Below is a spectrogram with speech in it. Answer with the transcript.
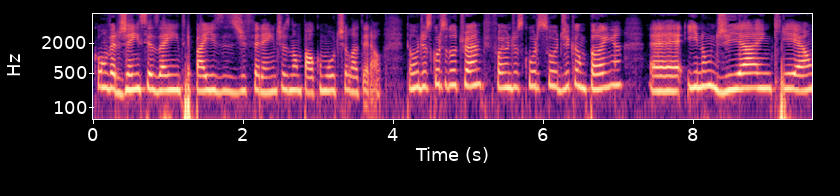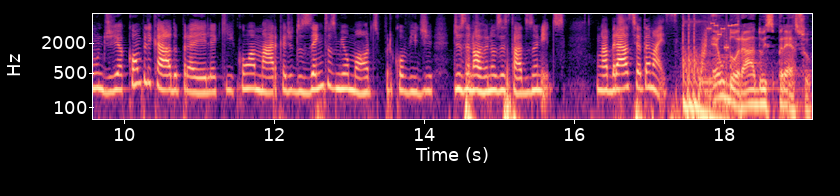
convergências aí entre países diferentes num palco multilateral. Então, o discurso do Trump foi um discurso de campanha é, e num dia em que é um dia complicado para ele aqui, com a marca de 200 mil mortos por Covid-19 nos Estados Unidos. Um abraço e até mais. Eldorado Expresso.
